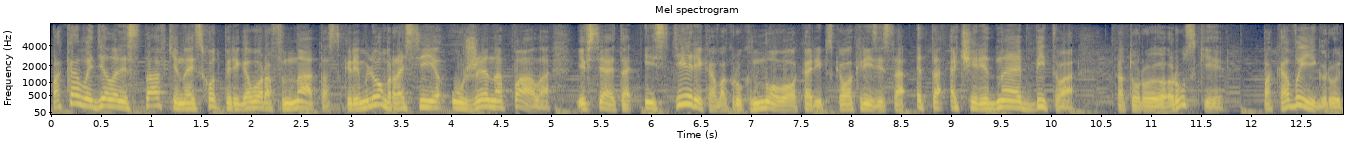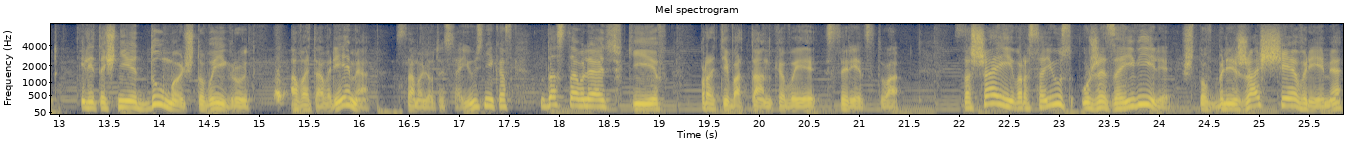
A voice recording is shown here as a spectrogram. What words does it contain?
Пока вы делали ставки на исход переговоров НАТО с Кремлем, Россия уже напала. И вся эта истерика вокруг нового карибского кризиса – это очередная битва, которую русские пока выиграют, или точнее думают, что выиграют. А в это время самолеты союзников доставляют в Киев противотанковые средства – США и Евросоюз уже заявили, что в ближайшее время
